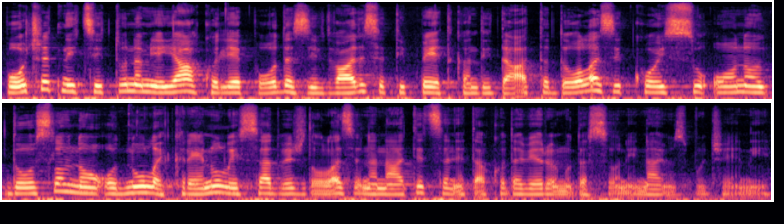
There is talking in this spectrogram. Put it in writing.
početnici, tu nam je jako lijep odaziv, 25 kandidata dolazi koji su ono doslovno od nule krenuli i sad već dolaze na natjecanje, tako da vjerujemo da su oni najuzbuđeniji.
